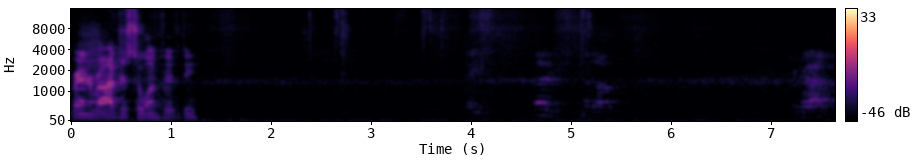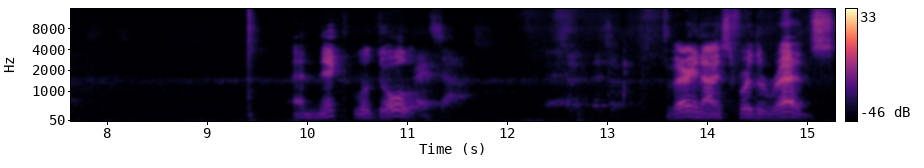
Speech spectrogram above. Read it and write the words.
Brandon Rogers to 150. And Nick Lodolo. Very nice for the Reds.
